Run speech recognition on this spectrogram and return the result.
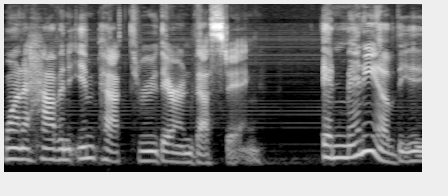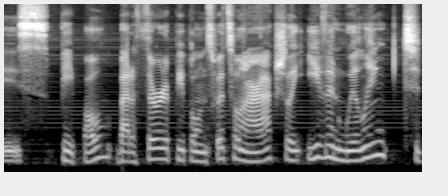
want to have an impact through their investing. And many of these people, about a third of people in Switzerland, are actually even willing to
